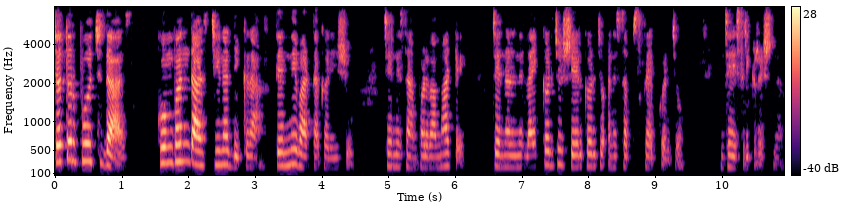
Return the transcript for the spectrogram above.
ચતુર્ભુજ દાસ કુંભનદાસજીના દીકરા તેમની વાર્તા કરીશું, જેને સાંભળવા માટે ચેનલને લાઈક કરજો, શેર કરજો અને સબસ્ક્રાઈબ કરજો. જય શ્રી કૃષ્ણ.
